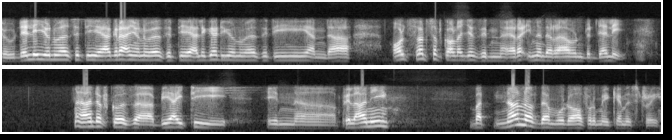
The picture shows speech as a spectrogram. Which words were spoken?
to Delhi University, Agra University, Aligarh University, and uh, all sorts of colleges in in and around Delhi, and of course uh, BIT in uh, Pilani, but none of them would offer me chemistry.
